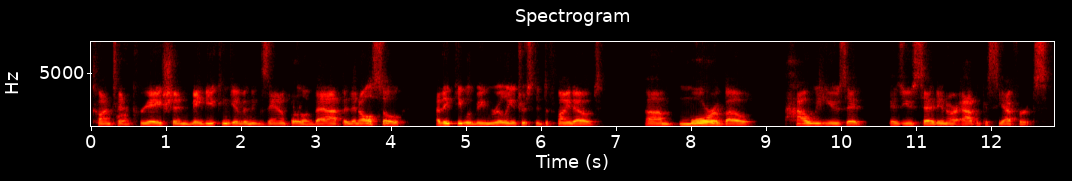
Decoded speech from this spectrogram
content creation. Maybe you can give an example of that but then also i think people would be really interested to find out um, more about how we use it as you said, in our advocacy efforts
